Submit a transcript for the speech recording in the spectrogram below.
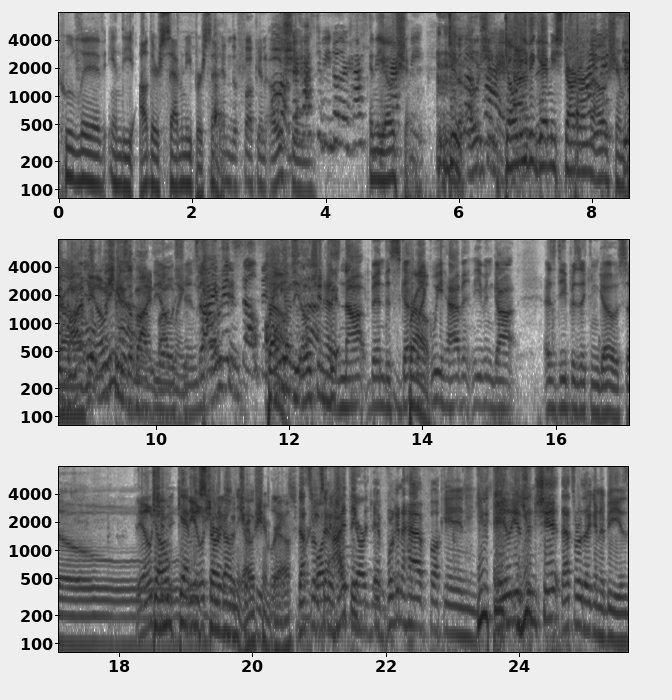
who live in the other 70%? In the fucking ocean Oh, there ocean. has to be. No, there has to In be. the ocean. be. Dude, Look, ocean don't even get me started on the ocean, Dude, bro. my The ocean is is about the ocean. The Time ocean, itself is Bro. the ocean has not been discussed. Bro. Like we haven't even got as deep as it can go. So The ocean, Don't get me started on the trippy ocean, bro. That's what Well, I I'm saying. mean, I think if we're gonna have fucking You think- aliens you- and shit, that's where they're gonna be. Is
